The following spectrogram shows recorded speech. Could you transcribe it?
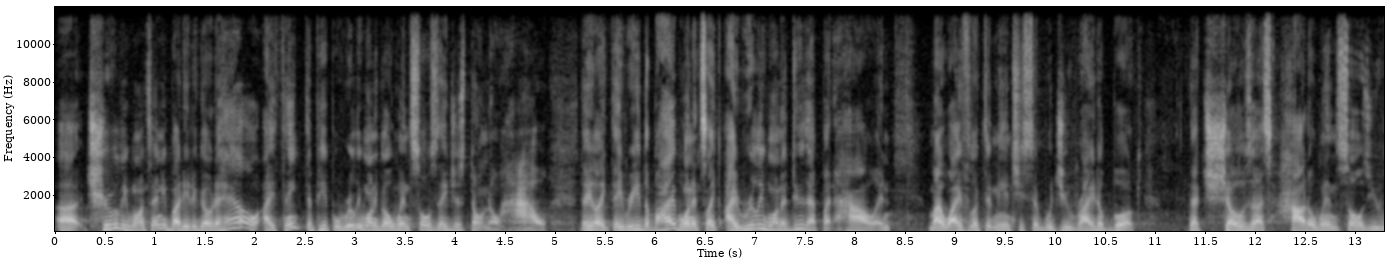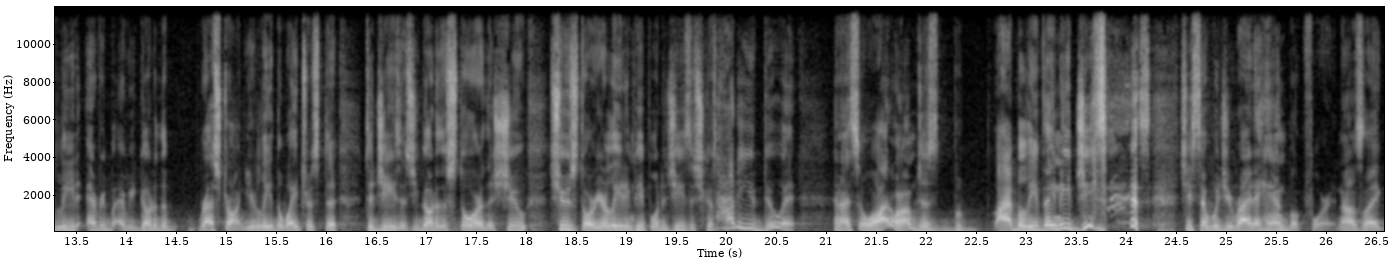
uh, truly wants anybody to go to hell. I think that people really want to go win souls. They just don't know how. They like they read the Bible and it's like I really want to do that, but how? And my wife looked at me and she said, "Would you write a book that shows us how to win souls. You lead everybody, you go to the restaurant, you lead the waitress to, to Jesus. You go to the store, the shoe, shoe store, you're leading people to Jesus. She goes, How do you do it? And I said, Well, I don't. I'm just, I believe they need Jesus. she said, Would you write a handbook for it? And I was like,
